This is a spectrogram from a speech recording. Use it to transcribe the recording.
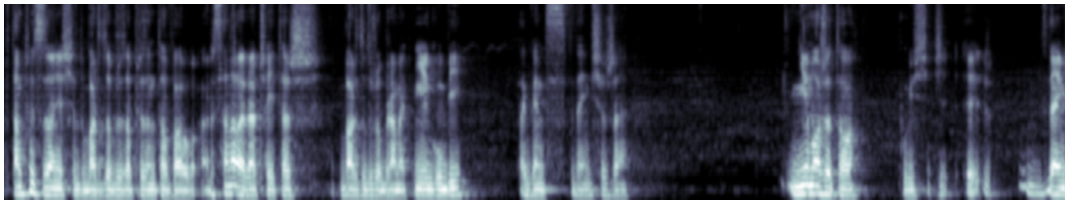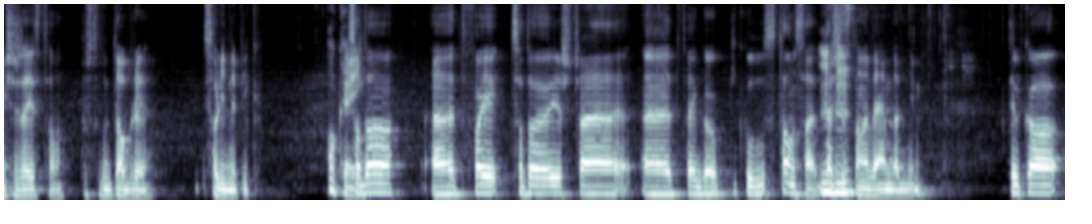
w tamtym sezonie się bardzo dobrze zaprezentował. Arsenal raczej też bardzo dużo bramek nie gubi. Tak więc wydaje mi się, że nie może to pójść. Wydaje mi się, że jest to po prostu dobry, solidny pik. Okej. Co do, e, twojej, co do jeszcze e, twojego piku Stonesa, też Mhm. się zastanawiałem nad nim. Tylko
